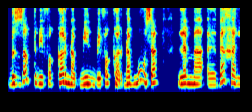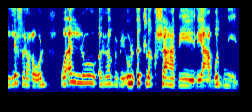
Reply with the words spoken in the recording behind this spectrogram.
بالظبط بيفكرنا بمين؟ بيفكرنا بموسى. لما دخل لفرعون وقال له الرب بيقول اطلق شعبي ليعبدني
